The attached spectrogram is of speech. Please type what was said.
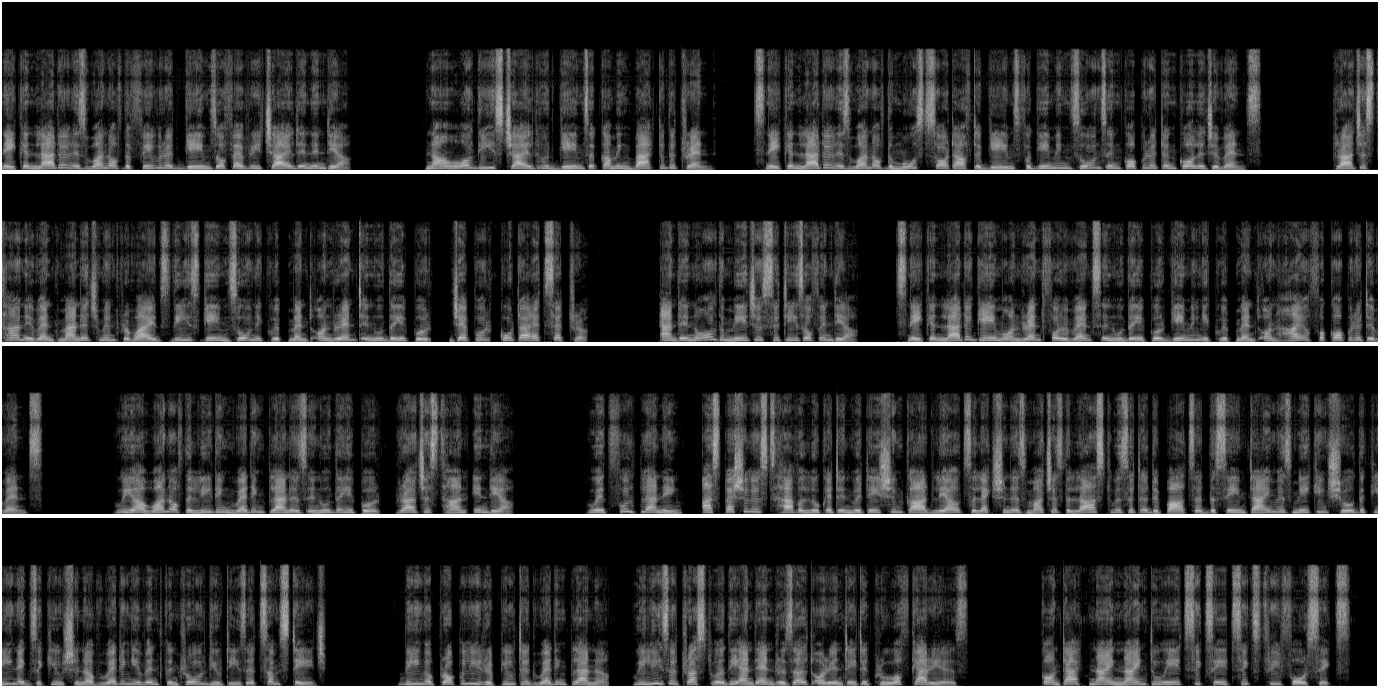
Snake and ladder is one of the favorite games of every child in India. Now all these childhood games are coming back to the trend. Snake and ladder is one of the most sought after games for gaming zones in corporate and college events. Rajasthan Event Management provides these game zone equipment on rent in Udaipur, Jaipur, Kota etc. And in all the major cities of India. Snake and ladder game on rent for events in Udaipur gaming equipment on hire for corporate events. We are one of the leading wedding planners in Udaipur, Rajasthan, India. With full planning, our specialists have a look at invitation card layout selection as much as the last visitor departs at the same time as making sure the clean execution of wedding event control duties at some stage. Being a properly reputed wedding planner, we lease a trustworthy and end result orientated crew of carriers. Contact 9928686346.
